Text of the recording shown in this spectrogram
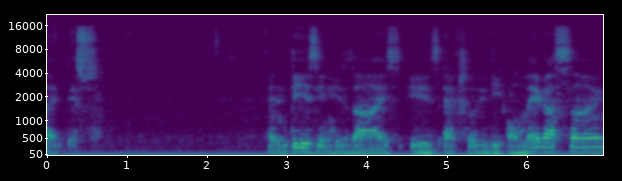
Like this and this in his eyes is actually the omega sign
